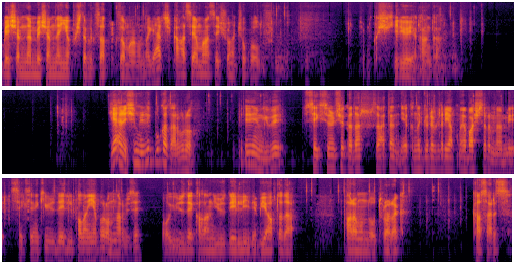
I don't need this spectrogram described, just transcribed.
5M'den 5M'den yapıştırdık sattık zamanında. Gerçi KS MS şu an çok olur. Şimdi kış geliyor ya kanka. Yani şimdilik bu kadar bro. Dediğim gibi 83'e kadar zaten yakında görevleri yapmaya başlarım ben bir 82 %50 falan yapar onlar bize. O yüzde kalan %50'yi de bir haftada paramında oturarak kasarız.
